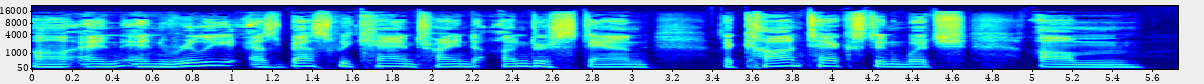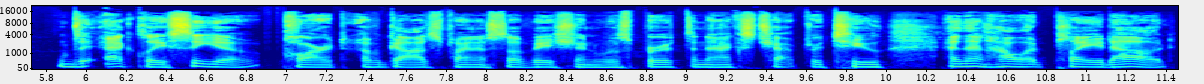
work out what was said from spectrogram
uh, and and really as best we can, trying to understand the context in which. Um, the ecclesia part of God's plan of salvation was birthed in Acts chapter two, and then how it played out.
